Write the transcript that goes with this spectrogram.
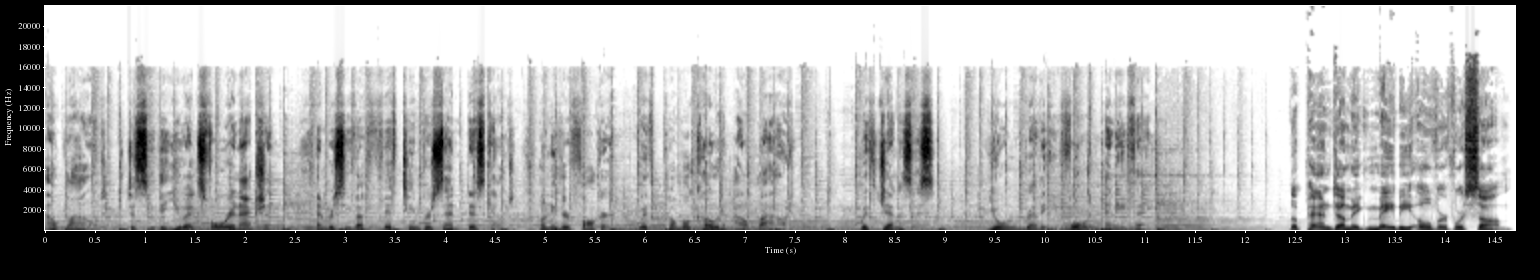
out loud to see the UX4 in action and receive a 15% discount on either Fogger with promo code OUTLOUD. With Genesis, you're ready for anything. The pandemic may be over for some,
